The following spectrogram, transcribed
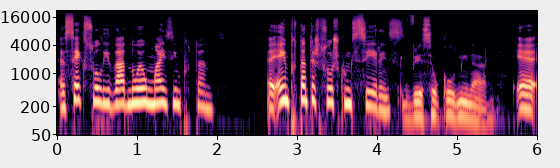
a sexualidade não é o mais importante. É é importante as pessoas conhecerem-se. Deveria ser o culminar. É,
